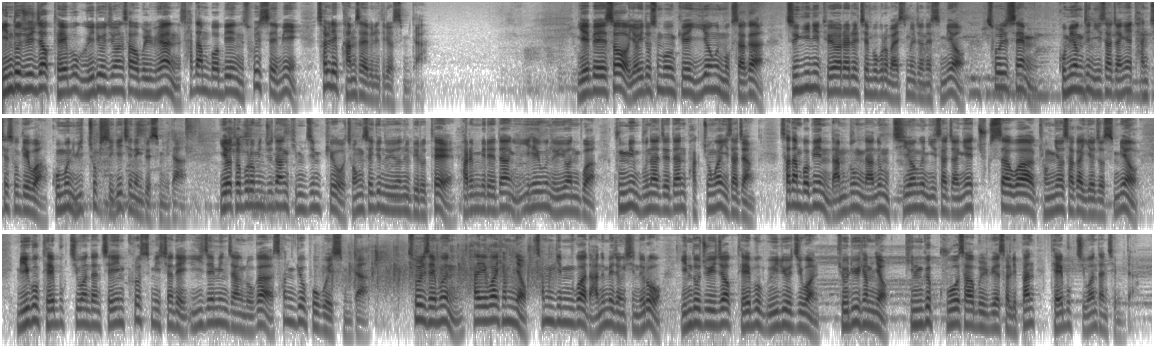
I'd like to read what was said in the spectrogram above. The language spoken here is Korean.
인도주의적 대북 의료 지원 사업을 위한 사단법인 솔쌤이 설립 감사 예배를 드렸습니다. 예배에서 여의도 순복음교회 이영훈 목사가 증인이 되어라를 제목으로 말씀을 전했으며 솔샘 고명진 이사장의 단체 소개와 고문 위촉식이 진행됐습니다. 이어 더불어민주당 김진표, 정세균 의원을 비롯해 바른미래당 이혜훈 의원과 국민문화재단 박종화 이사장, 사단법인 남북나눔 지영은 이사장의 축사와 격려사가 이어졌으며 미국 대북 지원단체인 크로스미션의 이재민 장로가 선교 보고했습니다. 솔샘은 화해와 협력, 섬김과 나눔의 정신으로 인도주의적 대북 의료 지원, 교류 협력, 긴급 구호 사업을 위해 설립한 대북 지원 단체입니다.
